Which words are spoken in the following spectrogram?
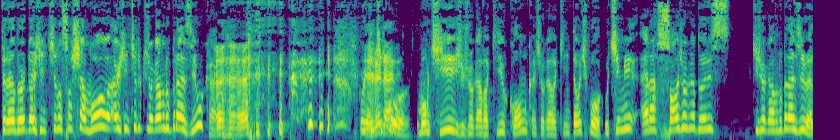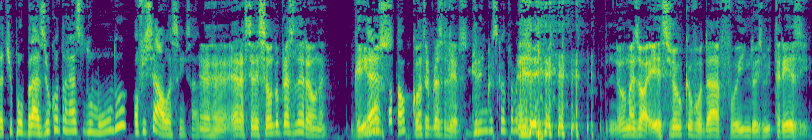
treinador da Argentina só chamou argentino que jogava no Brasil, cara. Aham. Porque, É verdade. tipo, o Montijo jogava aqui, o Conca jogava aqui. Então, tipo, o time era só jogadores que jogavam no Brasil. Era tipo Brasil contra o resto do mundo oficial, assim, sabe? Aham. Era a seleção do Brasileirão, né? É, Gringos total. contra brasileiros. Gringos contra Brasil. Mas ó, esse jogo que eu vou dar foi em 2013,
